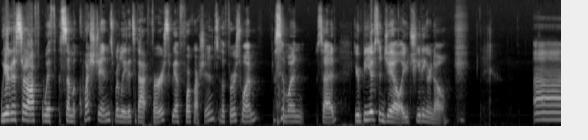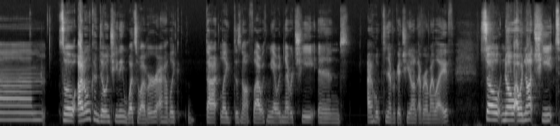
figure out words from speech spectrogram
we are going to start off with some questions related to that first. We have four questions. The first one, someone said, "Your BF's in jail. Are you cheating or no?" Um, So I don't condone cheating whatsoever. I have like that like does not fly with me. I would never cheat and I hope to never get cheated on ever in my life. So no, I would not cheat.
